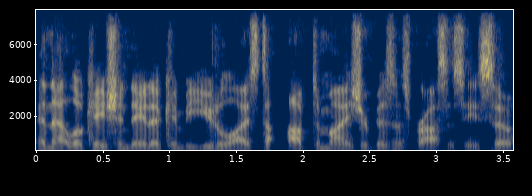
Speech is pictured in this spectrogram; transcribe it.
and that location data can be utilized to optimize your business processes. So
